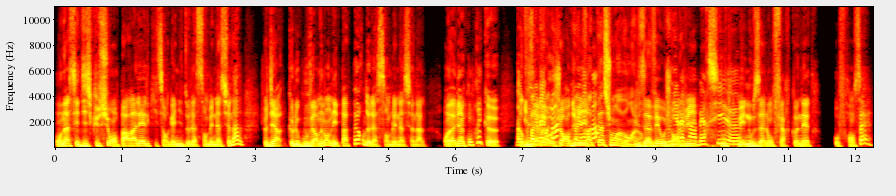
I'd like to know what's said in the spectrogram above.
On a ces discussions en parallèle qui s'organisent de l'Assemblée nationale. Je veux dire que le gouvernement n'ait pas peur de l'Assemblée nationale. On a bien compris que ils avaient aujourd'hui, ils avaient aujourd'hui, euh mais nous allons faire connaître aux Français,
